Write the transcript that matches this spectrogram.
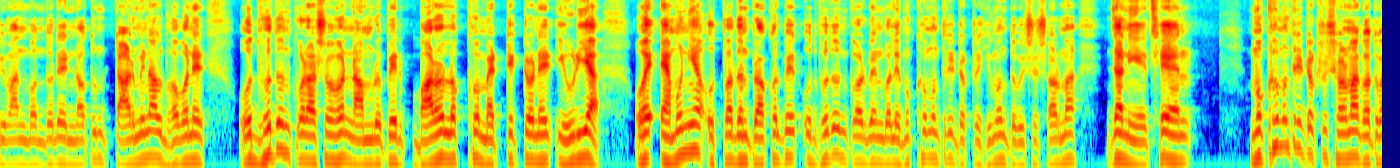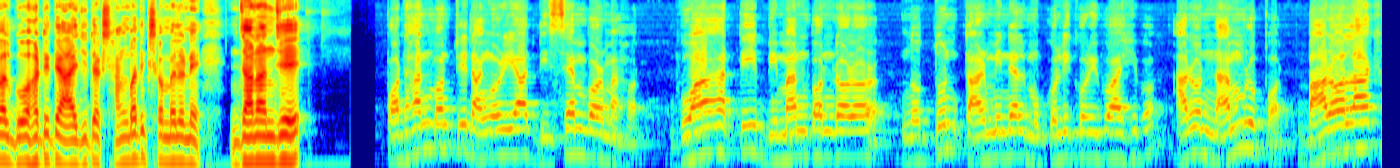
বিমানবন্দরের নতুন টার্মিনাল ভবনের উদ্বোধন করা সহ নামরূপের বারো লক্ষ মেট্রিক টনের ইউরিয়া ও অ্যামোনিয়া উৎপাদন প্রকল্পের উদ্বোধন করবেন বলে মুখ্যমন্ত্রী ডক্টর হিমন্ত বিশ্ব শর্মা জানিয়েছেন। মুখ্যমন্ত্ৰী ডক্টৰ শৰ্মা গতকাল গুৱাহাটীতে আয়োজিত এক সাংবাদিক সম্মেলনে জানান যে প্ৰধানমন্ত্ৰী ডাঙৰীয়া ডিচেম্বৰ মাহত গুৱাহাটী বিমানবন্দৰৰ নতুন টাৰ্মিনেল মুকলি কৰিব আহিব আৰু নামৰূপত বাৰ লাখ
